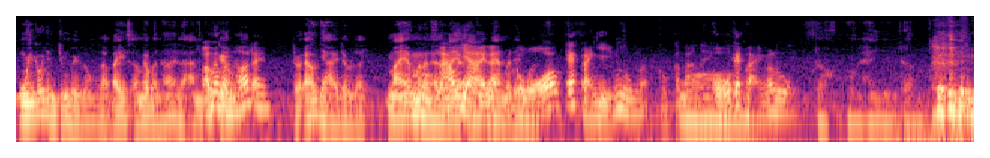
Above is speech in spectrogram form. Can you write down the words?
nguyên quá trình chuẩn bị luôn là base ở Melbourne hết hay là anh ở kiểu- mình hết em. Rồi áo dài đều là may ở Melbourne hay là áo may ở Việt là Nam mà đem của các bạn diễn luôn á. Của các bạn Wow. ấy của các bạn đó luôn. Trời ơi, hay dữ trời.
